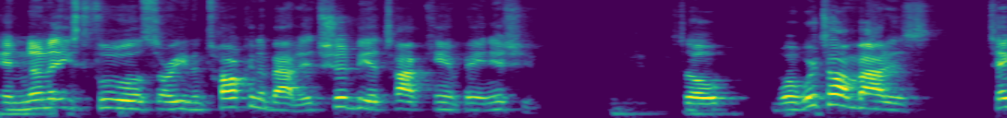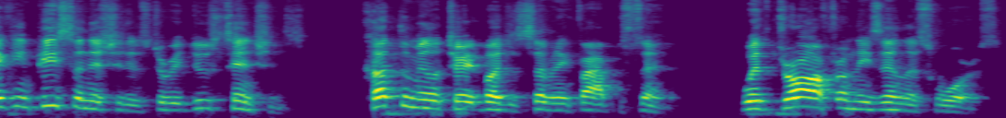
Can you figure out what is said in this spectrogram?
And none of these fools are even talking about it. It should be a top campaign issue. So, what we're talking about is taking peace initiatives to reduce tensions, cut the military budget 75%, withdraw from these endless wars,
